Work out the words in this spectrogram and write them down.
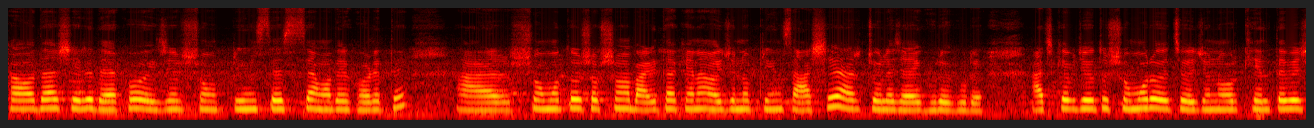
খাওয়া দাওয়া সেরে দেখো, এই যে প্রিন্স এসছে আমাদের ঘরেতে। আর সোম তো সবসময় বাড়ি থাকে না, ওই জন্য প্রিন্স আসে আর চলে যায় ঘুরে ঘুরে। আজকে যেহেতু সোম রয়েছে, ওই জন্য ওর খেলতে বেশ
